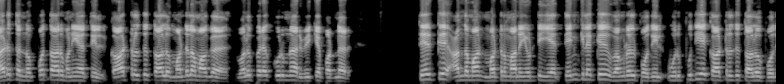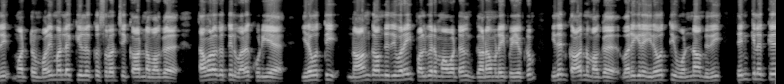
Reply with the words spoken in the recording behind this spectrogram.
அடுத்த முப்பத்தாறு மணி நேரத்தில் காற்றழுத்த தாழ்வு மண்டலமாக வலுப்பெறக்கூடும் என அறிவிக்கப்பட்டனர். தெற்கு அந்தமான் மற்றும் அதனையொட்டிய தென்கிழக்கு வங்கடல் பகுதியில் ஒரு புதிய காற்றழுத்த தாழ்வு பகுதி மற்றும் வளிமண்டல கீழக்கு சுழற்சி காரணமாக தமிழகத்தில் வரக்கூடிய இருபத்தி நான்காம் தேதி வரை பல்வேறு மாவட்டங்கள் கனமழை பெய்யக்கூடும். இதன் காரணமாக வருகிற இருபத்தி ஒன்னாம் தேதி தென்கிழக்கு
